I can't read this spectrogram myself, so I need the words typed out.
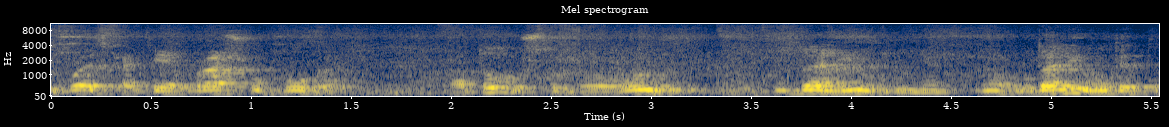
избавиться, хотя я прошу Бога о том, чтобы Он удалил меня, ну, удалил вот это,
